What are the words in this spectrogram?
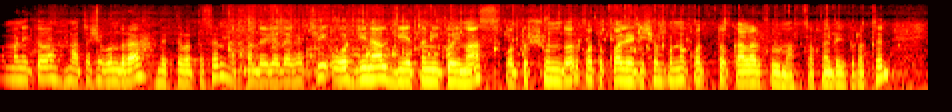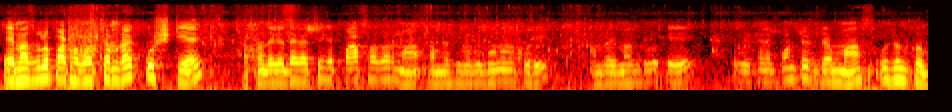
সম্মানিত মাছ চাষি বন্ধুরা, দেখতে পাচ্ছেন আপনাদেরকে দেখাচ্ছি অরিজিনাল ভিয়েতনামি কই মাছ। কত সুন্দর, কত কোয়ালিটি সম্পূর্ণ কত কালারফুল মাছ। আপনারা দেখতে পাচ্ছেন? এই মাছগুলো পাঠাবো হচ্ছে আমরা কুষ্টিয়ায়। আপনাদেরকে দেখাচ্ছি যে পাঁচ হাজার মাছ আমরা কীভাবে গণনা করি। আমরা এই মাছগুলোকে এখানে পঞ্চাশ গ্রাম মাছ ওজন করব।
